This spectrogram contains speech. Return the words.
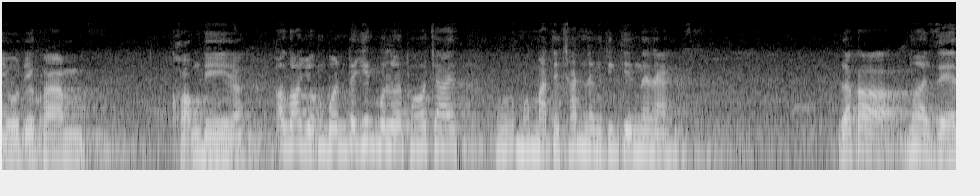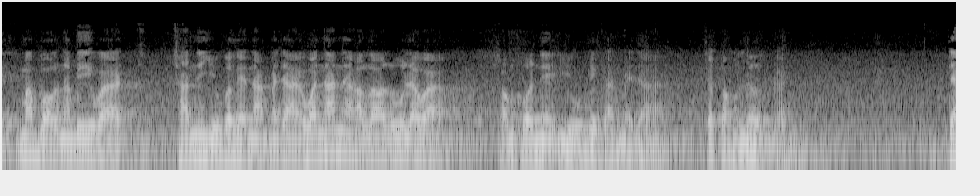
อยู่ด้วยความของดีแล้วอัลลอฮ์อยู่ข้างบนได้ยินหมดเลยพอใจโอ้มุฮัมมัดในชั้นหนึ่งจริงๆนะนะ แล้วก็เมื่อเจดมาบอกนบีว่า ฉันนี่อยู่กับเซนับไม่ได้ วันนั้นเนี่ยอัลลอฮ์รู้แล้วว่าสองคนนี้อยู่ด้วยกันไม่ได้ จะต้องเลิกกัน แต่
